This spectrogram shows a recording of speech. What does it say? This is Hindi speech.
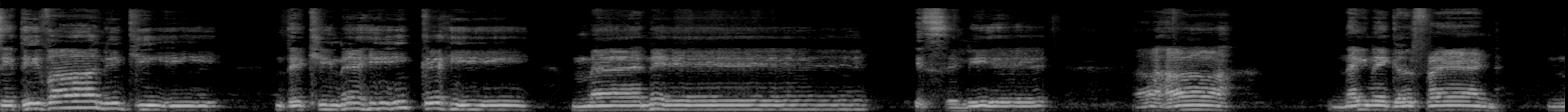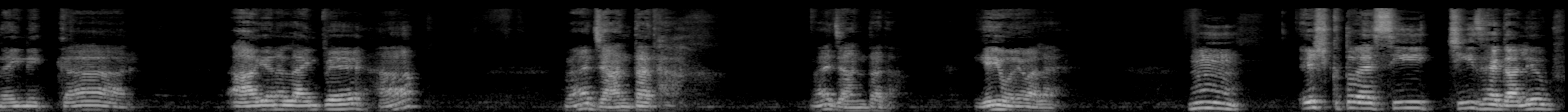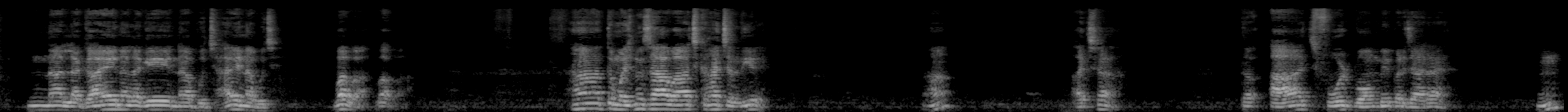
ऐसी दीवानगी, देखी नहीं कहीं मैंने। इसलिए, आहा नई नई गर्लफ्रेंड नई नई कार। आ गया ना लाइन पे हाँ? मैं जानता था, मैं जानता था, यही होने वाला है। हम्म इश्क तो ऐसी चीज़ है गालिब, ना लगाए, ना लगे, ना बुझाए, ना बुझे। वाह वाह वाह वाह। हाँ तो मजनू साहब, आज कहाँ चल दिए? हाँ? अच्छा तो आज फोर्ट बॉम्बे पर जा रहा है। हम्म?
